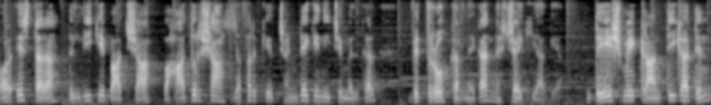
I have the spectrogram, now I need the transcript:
और इस तरह दिल्ली के बादशाह बहादुर शाह ज़फ़र के झंडे के नीचे मिलकर विद्रोह करने का निश्चय किया गया। देश में क्रांति का दिन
